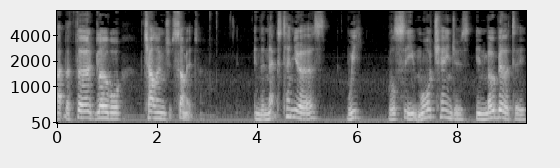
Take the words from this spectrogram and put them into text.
at the third Global Challenge Summit. In the next 10 years, we will see more changes in mobility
